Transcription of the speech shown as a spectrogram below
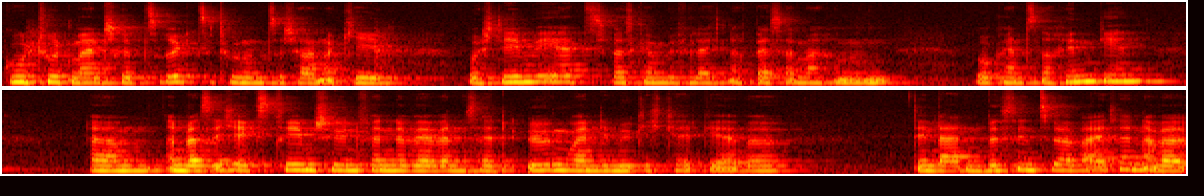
gut tut, mal einen Schritt zurück zu tun und zu schauen, okay, wo stehen wir jetzt, was können wir vielleicht noch besser machen, wo kann es noch hingehen. Ähm, und was ich extrem schön finde, wäre, wenn es halt irgendwann die Möglichkeit gäbe, den Laden ein bisschen zu erweitern. Aber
